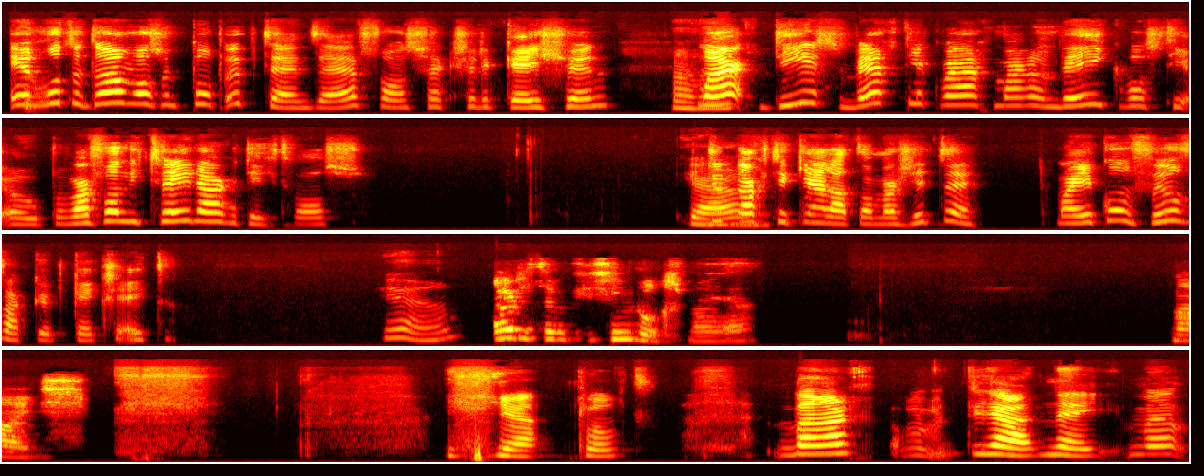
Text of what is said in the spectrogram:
In Rotterdam was een pop-up tent hè, van Sex Education. Maar die is werkelijk waar maar een week was die open. Waarvan die twee dagen dicht was. ja. Toen dacht ik, ja, laat dan maar zitten. Maar je kon veel vaak cupcakes eten. ja. Oh, dat heb ik gezien volgens mij, ja. Nice. Ja, klopt. Maar, ja, nee. Maar,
